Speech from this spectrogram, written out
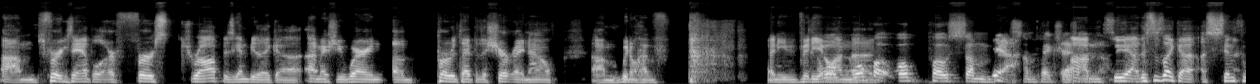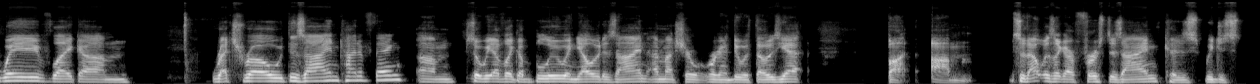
Um, for example, our first drop is going to be like i'm actually wearing a prototype of the shirt right now. Um, we don't have any video we'll, on the. We'll, we'll, post some yeah some pictures. Um, so yeah, this is like a, a synth wave like um retro design kind of thing. Um, so we have like a blue and yellow design. I'm not sure what we're gonna do with those yet, but um, so that was like our first design because we just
